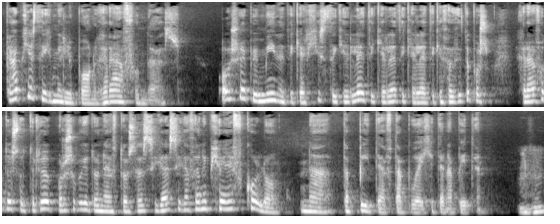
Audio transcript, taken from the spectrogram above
Κάποια στιγμή λοιπόν, γράφοντας, όσο επιμείνετε και αρχίσετε και λέτε και λέτε και λέτε, και θα δείτε πως γράφοντας το τρίτο πρόσωπο για τον εαυτό σας, σιγά σιγά θα είναι πιο εύκολο να τα πείτε αυτά που έχετε να πείτε. Mm-hmm.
